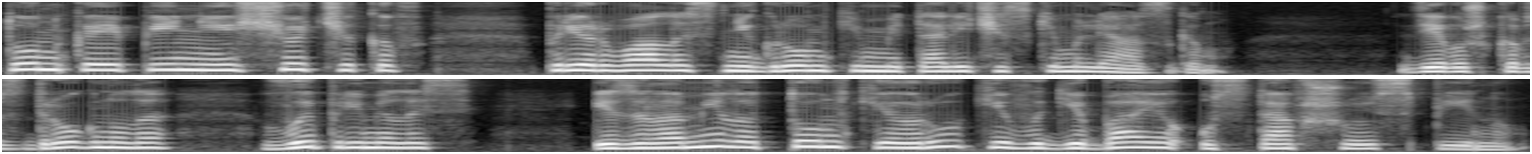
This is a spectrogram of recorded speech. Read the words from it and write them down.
Тонкое пение счетчиков — прервалась негромким металлическим лязгом. Девушка вздрогнула, выпрямилась и заломила тонкие руки, выгибая уставшую спину.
